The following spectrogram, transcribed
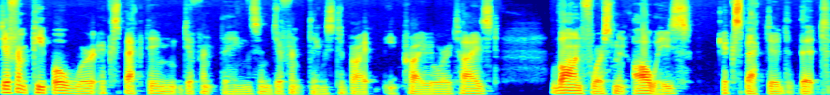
Different people were expecting different things and different things to be prioritized. Law enforcement always expected that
